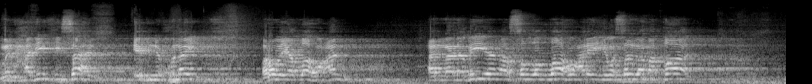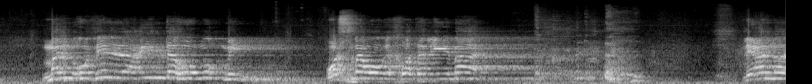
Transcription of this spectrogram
من حديث سهل ابن حنيف رضي الله عنه أن نبينا صلى الله عليه وسلم قال من أذل عنده مؤمن واسمعوا إخوة الإيمان لأن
